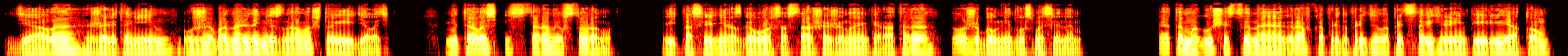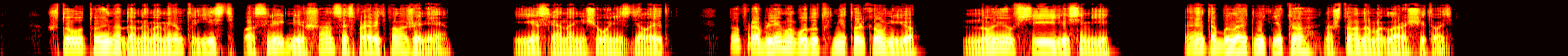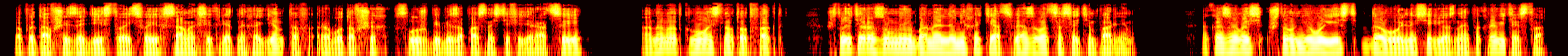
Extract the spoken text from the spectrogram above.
Диала Жаританиин уже банально не знала, что ей делать. Металась из стороны в сторону, ведь последний разговор со старшей женой императора тоже был недвусмысленным. Эта могущественная графка предупредила представителя империи о том, что у той на данный момент есть последний шанс исправить положение. Если она ничего не сделает, то проблемы будут не только у нее, но и у всей ее семьи. Это было отнюдь не то, на что она могла рассчитывать. Попытавшись задействовать своих самых секретных агентов, работавших в службе безопасности Федерации, она наткнулась на тот факт, что эти разумные банально не хотят связываться с этим парнем. Оказалось, что у него есть довольно серьезное покровительство.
